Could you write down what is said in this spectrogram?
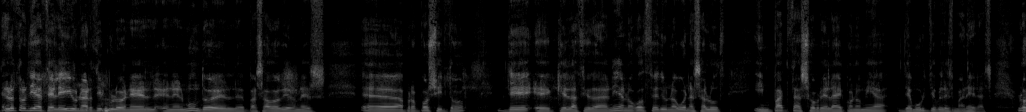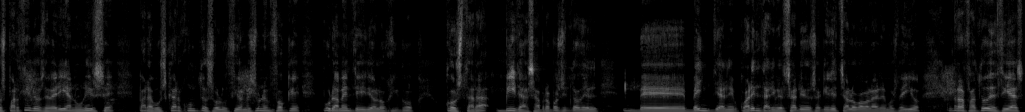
El otro día te leí un artículo en el, en el Mundo, el pasado viernes, eh, a propósito de eh, que la ciudadanía no goce de una buena salud impacta sobre la economía de múltiples maneras. Los partidos deberían unirse para buscar juntos soluciones. Un enfoque puramente ideológico costará vidas. A propósito del 20, 40 aniversario de Saquidecha, luego hablaremos de ello. Rafa, tú decías,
